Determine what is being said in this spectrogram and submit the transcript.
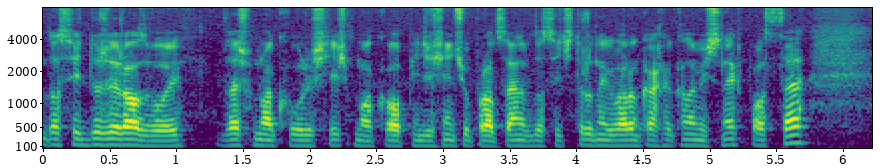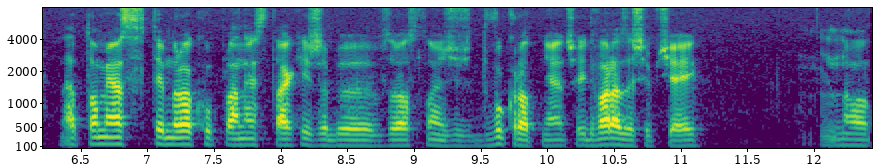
dosyć duży rozwój. W zeszłym roku urośliśmy około 50% w dosyć trudnych warunkach ekonomicznych w Polsce. Natomiast w tym roku plan jest taki, żeby wzrosnąć dwukrotnie, czyli dwa razy szybciej. No,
